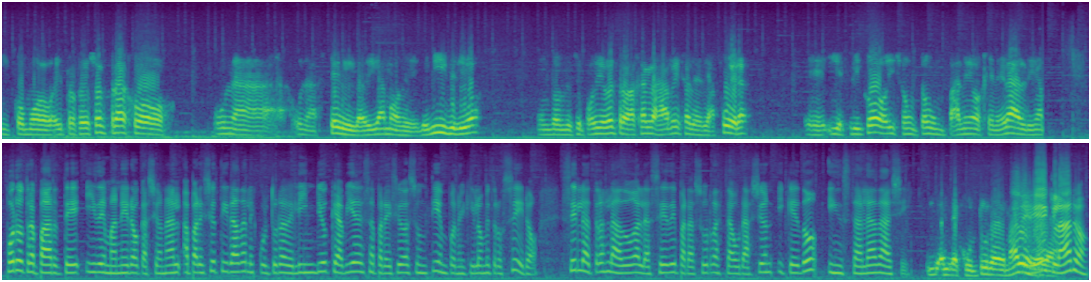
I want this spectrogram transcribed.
y como el profesor trajo una, una celda, digamos, de, vidrio, en donde se podía ver trabajar las abejas desde afuera, eh, y explicó, hizo todo un paneo general, digamos, por otra parte, y de manera ocasional, apareció tirada la escultura del indio que había desaparecido hace un tiempo en el kilómetro cero. Se la trasladó a la sede para su restauración y quedó instalada allí. La escultura de madera. Sí, claro.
